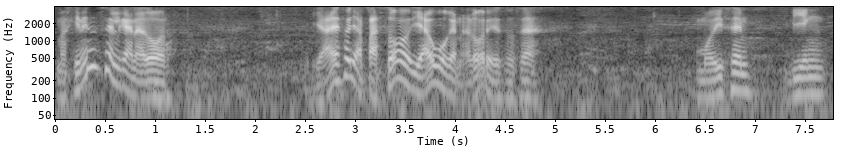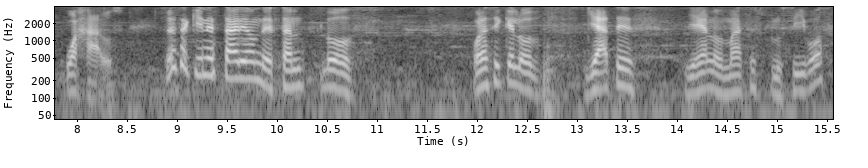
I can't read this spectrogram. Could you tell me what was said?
Imagínense el ganador ya eso ya pasó, ya hubo ganadores, o sea, como dicen, bien cuajados. Entonces aquí en esta área donde están los, ahora sí que los yates llegan los más exclusivos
